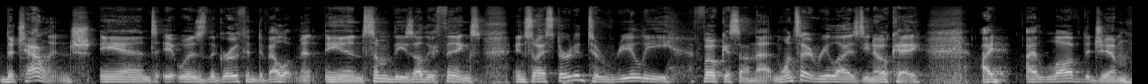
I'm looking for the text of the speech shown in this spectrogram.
the challenge and it was the growth and development and some of these other things. And so I started to really focus on that. And once I realized, you know, okay, I I love the gym.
